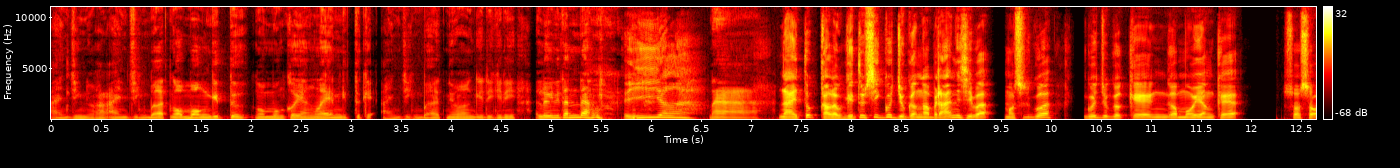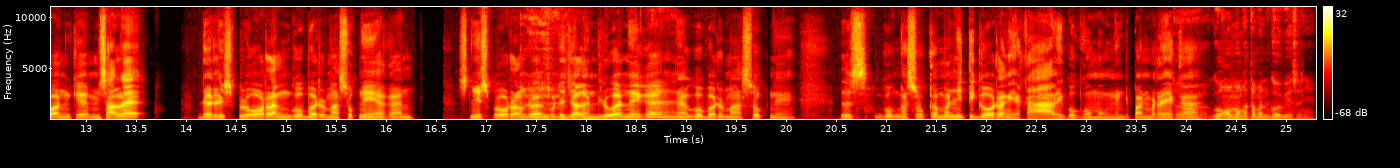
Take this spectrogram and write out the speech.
anjing nih orang anjing banget ngomong gitu, ngomong ke yang lain gitu kayak anjing banget nih orang gini-gini. Lu ini tendang. Iyalah. Nah, Nah itu kalau gitu sih gue juga nggak berani sih pak. Maksud gue, gue juga kayak nggak mau yang kayak sosokan kayak misalnya dari 10 orang gue baru masuk nih ya kan. Sini 10 orang udah udah jalan duluan ya kan. Nah gue baru masuk nih. Terus gue nggak suka sama nih tiga orang ya kali gue ngomongin depan mereka. gue ngomong ke teman gue biasanya.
